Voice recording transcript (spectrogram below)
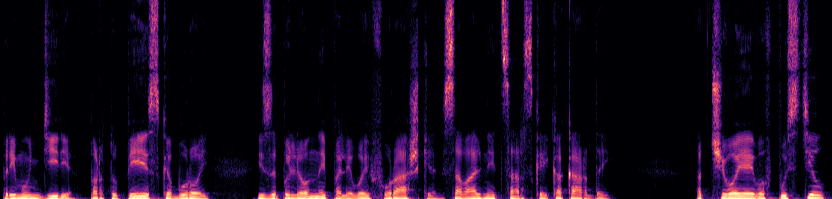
При мундире, портупее с кобурой – и запыленной полевой фуражке с овальной царской кокардой. От чего я его впустил?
